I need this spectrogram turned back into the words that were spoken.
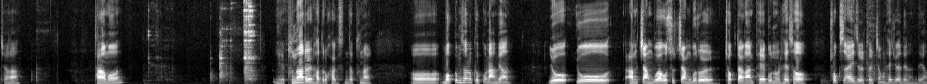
자, 다음은 예, 분할을 하도록 하겠습니다. 분할. 어, 먹금선을 긋고 나면 요, 요 암장부하고 숫장부를 적당한 배분을 해서 촉 사이즈를 결정을 해줘야 되는데요.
